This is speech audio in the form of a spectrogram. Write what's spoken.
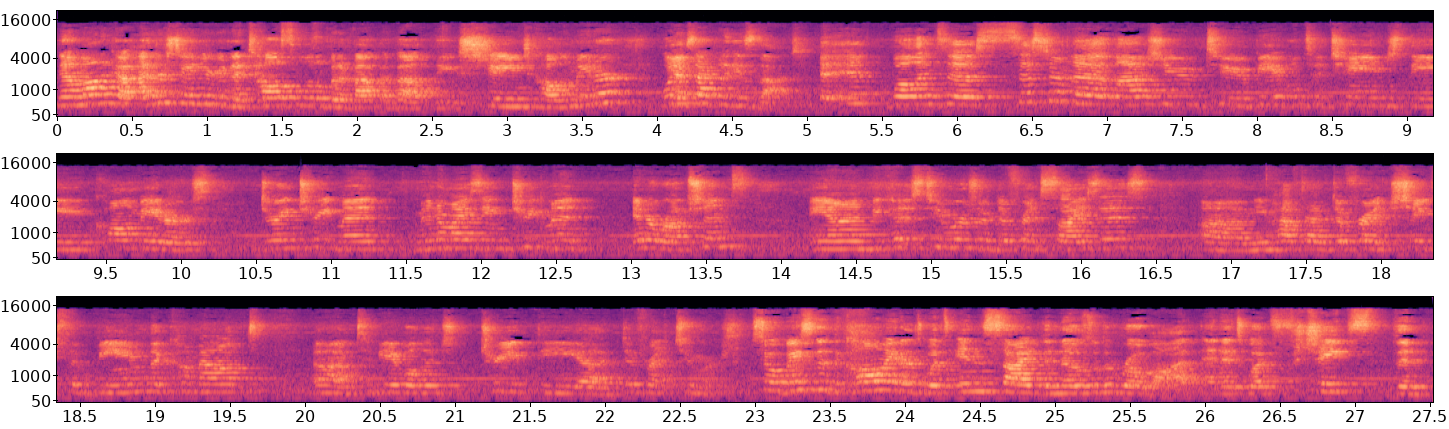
Now, Monica, I understand you're going to tell us a little bit about, about the Xchange Collimator. What Yes. exactly is that? It, well, it's a system that allows you to be able to change the collimators during treatment, minimizing treatment interruptions. And because tumors are different sizes, um, you have to have different shapes of beam that come out um, to be able to treat the uh, different tumors. So basically, the collimator is what's inside the nose of the robot, and it's what shapes the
